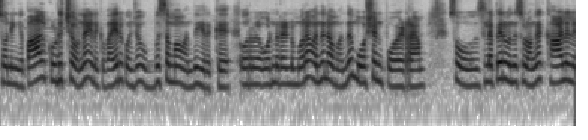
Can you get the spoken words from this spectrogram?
ஸோ நீங்கள் பால் குடித்தோன்னே எனக்கு வயிறு கொஞ்சம் உப்புசமாக வந்து இருக்குது ஒரு ஒன்று ரெண்டு முறை வந்து நான் வந்து மோஷன் போயிடுறேன். ஸோ சில பேர் வந்து சொல்லுவாங்க காலையில்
